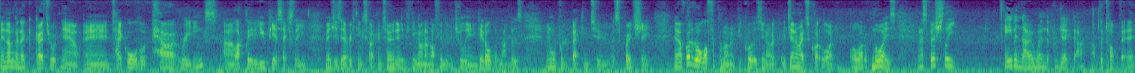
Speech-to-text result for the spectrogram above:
And I'm going to go through it now and take all the power readings. Uh, luckily, the UPS actually measures everything, so I can turn everything on and off individually and get all the numbers, and we'll put it back into a spreadsheet. Now, I've got it all off at the moment because you know it, it generates quite a lot, a lot of noise, and especially even though when the projector up the top there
